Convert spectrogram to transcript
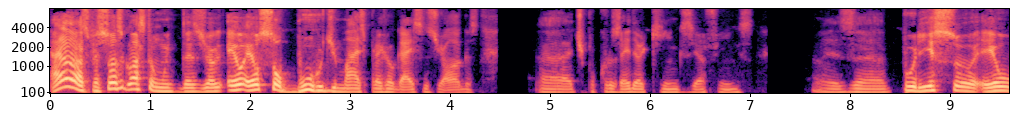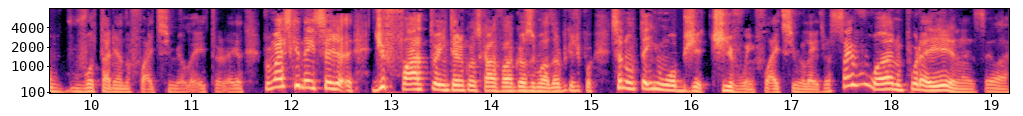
Não, as pessoas gostam muito desses jogos. Eu, eu sou burro demais para jogar esses jogos, uh, tipo Crusader Kings e afins. Mas uh, por isso eu votaria no Flight Simulator. Por mais que nem seja. De fato, eu entendo quando os caras falam que é o simulador, porque, tipo, você não tem um objetivo em Flight Simulator. Você sai voando por aí, né? Sei lá.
